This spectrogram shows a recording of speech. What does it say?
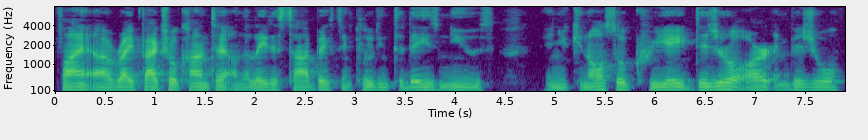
find uh, write factual content on the latest topics, including today's news and you can also create digital art and visual.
